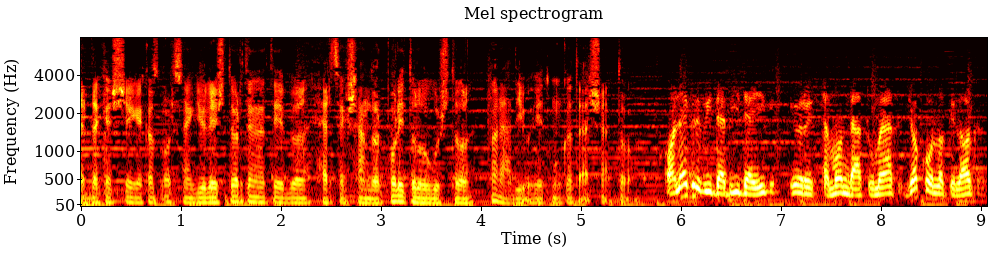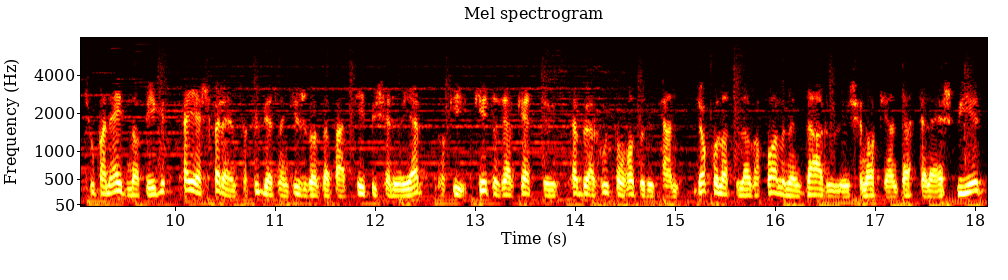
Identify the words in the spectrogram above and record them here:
Érdekességek az országgyűlés történetéből Herceg Sándor politológustól, a Rádió 7 munkatársától. A legrövidebb ideig őrizte mandátumát gyakorlatilag csupán egy napig Fejes Ferenc a független kisgazdapárt képviselője, aki 2002. február 26-án gyakorlatilag a parlament zárülése napján tette le esküjét,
